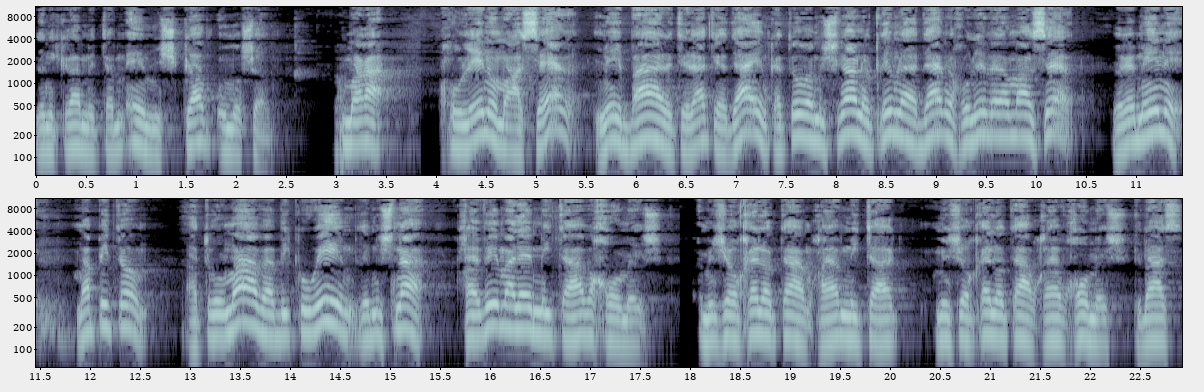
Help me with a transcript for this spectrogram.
זה נקרא מטמא משכב ומושב. גמרא, חולין ומעשר? מי בא לטילת ידיים? כתוב במשנה נוטלים לידיים לחולין ולמעשר. ורמי הנה, מה פתאום? התרומה והביקורים זה משנה, חייבים עליהם מיטה וחומש. מי שאוכל אותם חייב מיטה, מי שאוכל אותם חייב חומש, קנס,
